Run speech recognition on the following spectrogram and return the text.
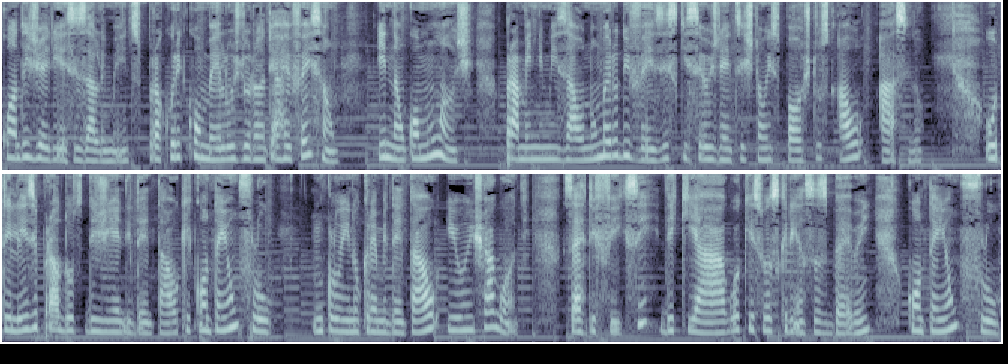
Quando ingerir esses alimentos, procure comê-los durante a refeição e não como um lanche, para minimizar o número de vezes que seus dentes estão expostos ao ácido. Utilize produtos de higiene dental que contenham flu, incluindo o creme dental e o enxaguante. Certifique-se de que a água que suas crianças bebem contenham flu.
